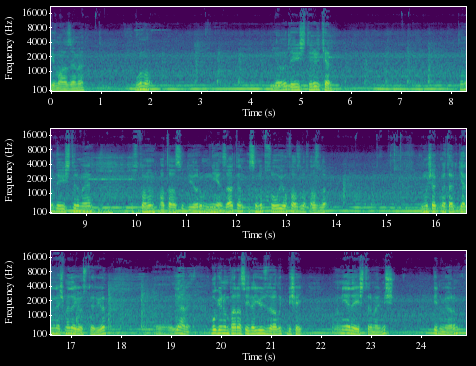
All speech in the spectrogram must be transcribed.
bir malzeme. Bunu yağı değiştirirken bunu değiştirmeyen ustanın hatası diyorum. Niye? Zaten ısınıp soğuyor fazla fazla. Yumuşak metal genleşme de gösteriyor. Ee, yani bugünün parasıyla 100 liralık bir şey. Bunu niye değiştirmemiş bilmiyorum.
